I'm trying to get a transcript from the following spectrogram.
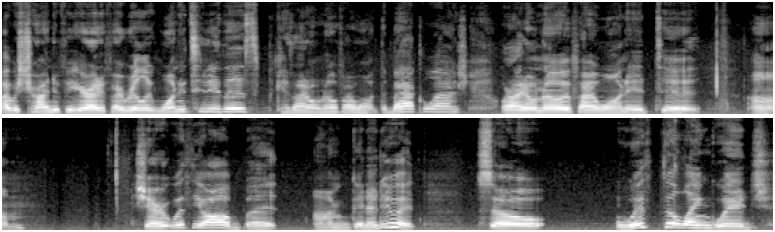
I was trying to figure out if I really wanted to do this because I don't know if I want the backlash or I don't know if I wanted to um, share it with y'all, but I'm gonna do it. So, with the language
